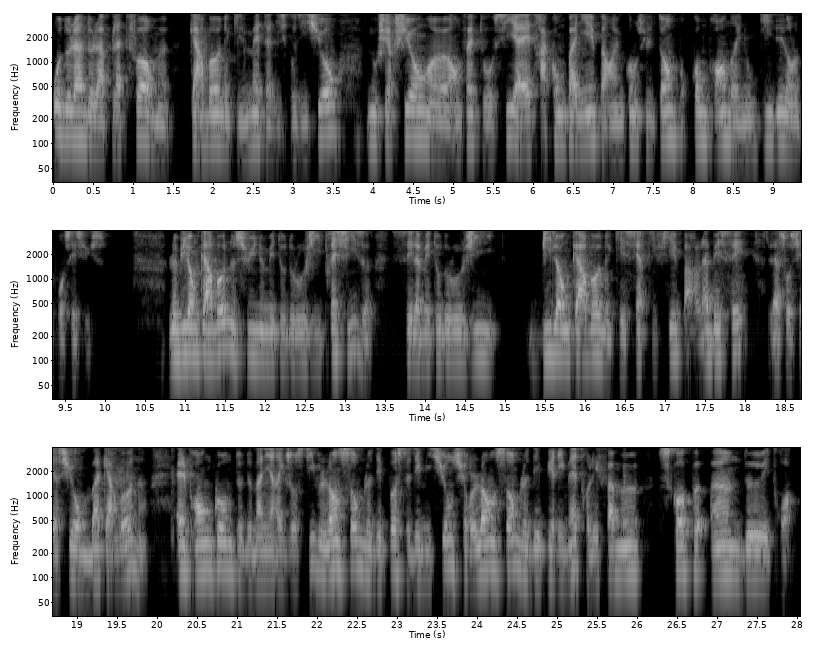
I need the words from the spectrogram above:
Au-delà de la plateforme carbone qu'ils mettent à disposition, nous cherchions euh, en fait aussi à être accompagnés par un consultant pour comprendre et nous guider dans le processus. Le bilan carbone suit une méthodologie précise. C'est la méthodologie bilan carbone qui est certifiée par l'ABC, l'association bas carbone. Elle prend en compte de manière exhaustive l'ensemble des postes d'émission sur l'ensemble des périmètres, les fameux scopes 1, 2 et 3.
